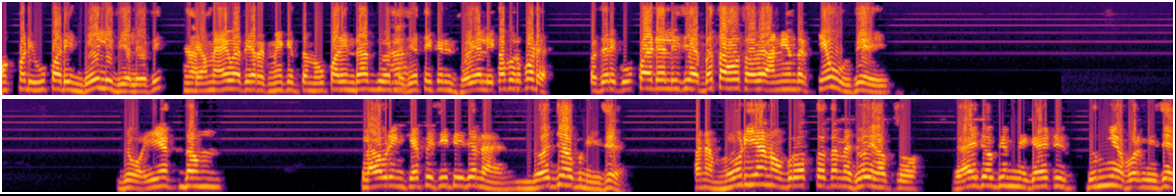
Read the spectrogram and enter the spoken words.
મગફળી ઉપાડીને જોઈ લીધેલી હતી. કે અમે આવ્યા ત્યારે મેં કીધું તમે ઉપાડીને રાખજો એટલે જેથી કરીને જોયેલી ખબર પડે. તો જરીક ઉપાડેલી જે બતાવો તો હવે આની અંદર કેવું છે? જો એકદમ ફ્લાવરિંગ કેપેસિટી છે ને ગજબની છે. અને મોડિયાનો ગ્રોથ તો તમે જોઈ શકશો રાઇઝોબિયમની ગાયટી દુનિયાભરની છે.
